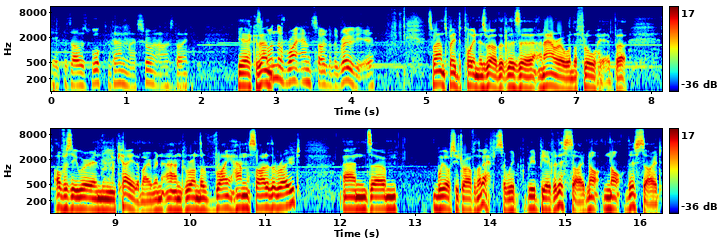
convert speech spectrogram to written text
Yeah, because I was walking down and I saw it. and I was like, Yeah, because I'm on the right hand side of the road here. So Ant's made the point as well that there's a, an arrow on the floor here, but obviously we're in the UK at the moment and we're on the right hand side of the road and um, we obviously drive on the left, so we'd, we'd be over this side, not, not this side.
